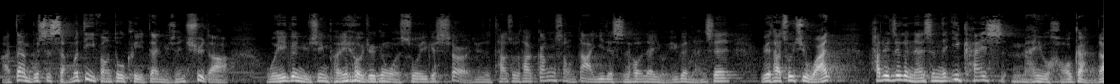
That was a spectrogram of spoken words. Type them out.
啊，但不是什么地方都可以带女生去的啊。我一个女性朋友就跟我说一个事儿，就是她说她刚上大一的时候呢，有一个男生约她出去玩，她对这个男生呢一开始蛮有好感的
